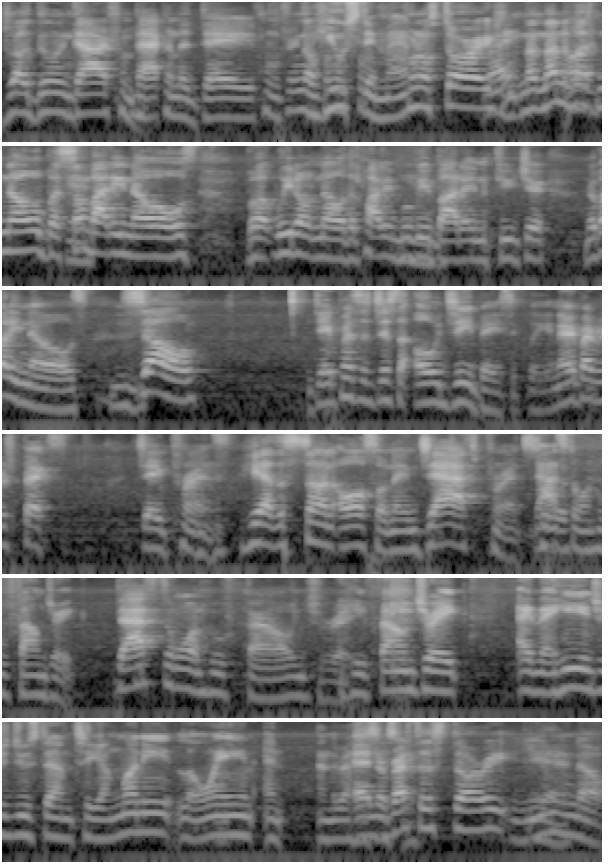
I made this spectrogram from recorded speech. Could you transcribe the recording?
drug dealing guys from back in the day, from you know from, Houston, from, man. From those stories, Right? none, of us know, but Yeah. somebody knows, but we don't know. There'll probably be a movie about it in the future. Nobody knows. Mm. So Jay Prince is just an OG basically, and everybody respects. Jay Prince. He has a son also named Jas Prince. That's was- the one who found Drake. That's the one who found Drake. He found Drake, and then he introduced them to Young Money, Lil Wayne, and and the rest. and the history. rest of the story, you Yeah. know.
